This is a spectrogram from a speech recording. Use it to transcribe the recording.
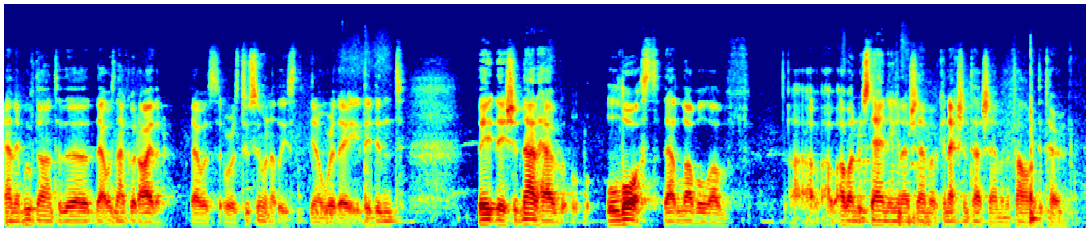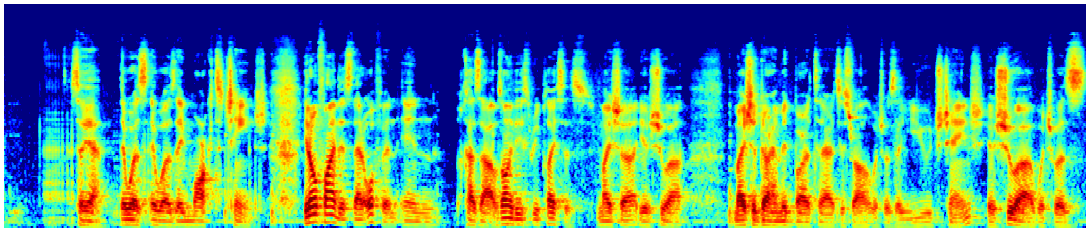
and they moved on to the that was not good either. That was or was too soon at least. You know where they they didn't. They they should not have lost that level of. Uh, of, of understanding in Hashem, of connection to Hashem, and following the Torah. So yeah, there was it was a marked change. You don't find this that often in Chazal. It was only these three places: Maisha, Yeshua, Maisha Dar Hamidbar to Eretz Yisrael, which was a huge change. Yeshua, which was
